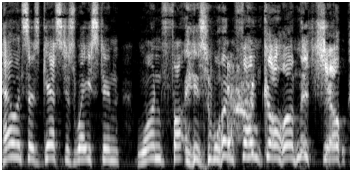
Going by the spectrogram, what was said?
Helen says guest is wasting one his one phone call on this show.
